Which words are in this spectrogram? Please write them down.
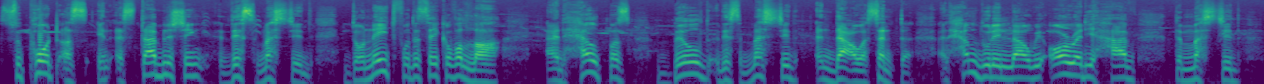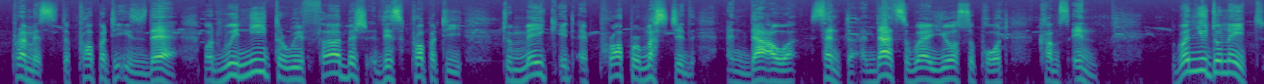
support us in establishing this masjid, donate for the sake of Allah and help us build this masjid and da'wah center. Alhamdulillah, we already have the masjid premise, the property is there, but we need to refurbish this property to make it a proper masjid and da'wah center, and that's where your support comes in. When you donate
